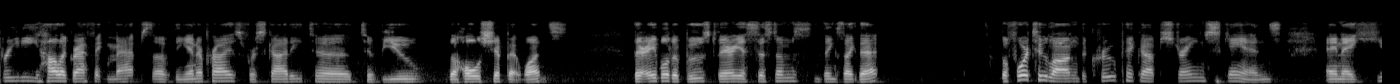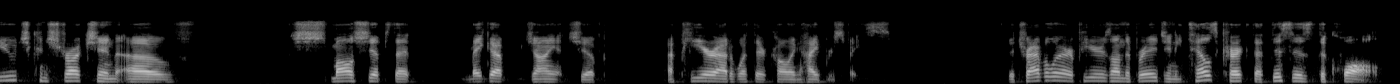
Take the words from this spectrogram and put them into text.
3D holographic maps of the Enterprise for Scotty to, to view the whole ship at once. They're able to boost various systems and things like that. Before too long, the crew pick up strange scans and a huge construction of small ships that make up giant ship appear out of what they're calling hyperspace. The traveler appears on the bridge and he tells Kirk that this is the Quall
